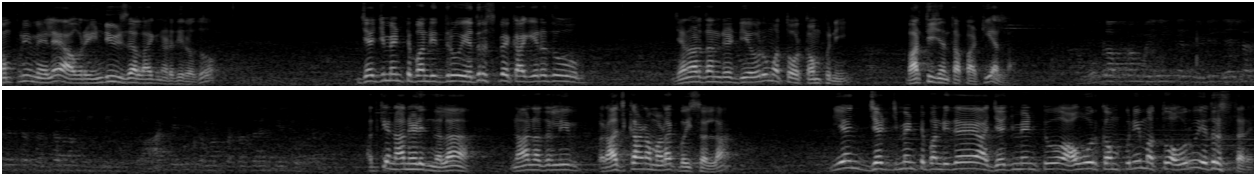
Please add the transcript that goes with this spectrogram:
ಕಂಪ್ನಿ ಮೇಲೆ ಅವರ ಇಂಡಿವಿಜುವಲ್ ಆಗಿ ನಡೆದಿರೋದು. ಜಡ್ಜ್ಮೆಂಟ್ ಬಂದಿದ್ದರೂ ಎದುರಿಸ್ಬೇಕಾಗಿರೋದು ಜನಾರ್ದನ್ ರೆಡ್ಡಿಯವರು ಮತ್ತು ಅವ್ರ ಕಂಪ್ನಿ, ಭಾರತೀಯ ಜನತಾ ಪಾರ್ಟಿ ಅಲ್ಲ. ಅದಕ್ಕೆ ನಾನು ಹೇಳಿದ್ನಲ್ಲ, ನಾನು ಅದರಲ್ಲಿ ರಾಜಕಾರಣ ಮಾಡೋಕ್ಕೆ ಬಯಸಲ್ಲ. ಏನು ಜಡ್ಜ್ಮೆಂಟ್ ಬಂದಿದೆ, ಆ ಜಡ್ಜ್ಮೆಂಟು ಅವ್ರ ಕಂಪ್ನಿ ಮತ್ತು ಅವರು ಎದುರಿಸ್ತಾರೆ.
